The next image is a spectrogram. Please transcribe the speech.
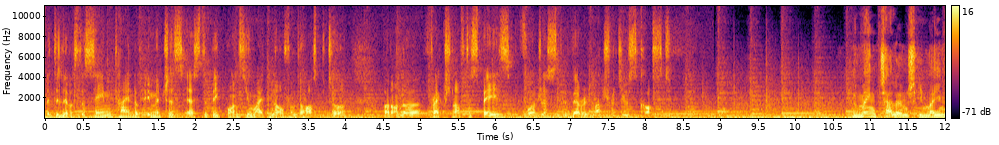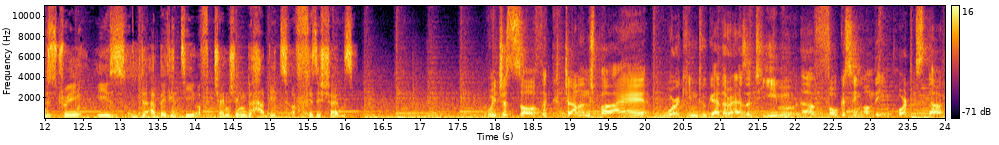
that delivers the same kind of images as the big ones you might know from the hospital, but on a fraction of the space and for just a very much reduced cost. The main challenge in my industry is the ability of changing the habits of physicians. We just solved the challenge by working together as a team, uh, focusing on the important stuff,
